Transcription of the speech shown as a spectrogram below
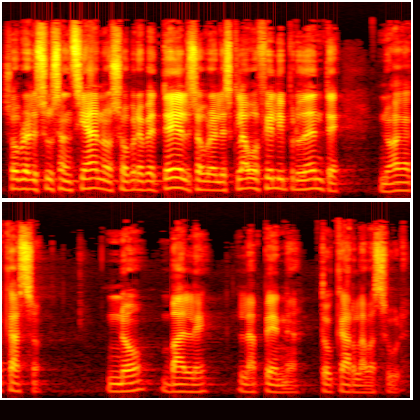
sobre sus ancianos, sobre Betel, sobre el esclavo fiel y prudente. No haga caso, no vale la pena tocar la basura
